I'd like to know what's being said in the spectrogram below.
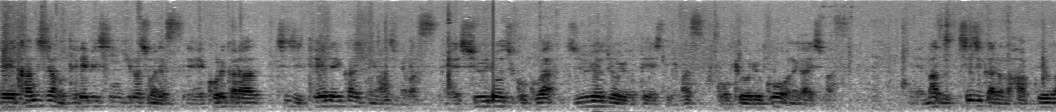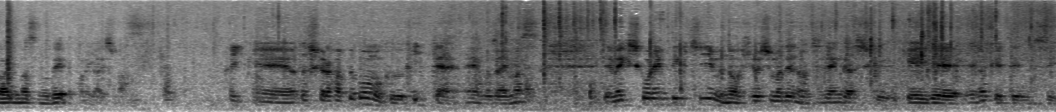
えー、幹事社のテレビ新広島です、えー、これから知事定例会見を始めます、えー、終了時刻は14時を予定しています。ご協力をお願いします、えまず知事からの発表がありますのでお願いします。はい、えー、私から発表項目1点、えー、ございます。メキシコオリンピックチームの広島での事前合宿受け入れの決定につい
